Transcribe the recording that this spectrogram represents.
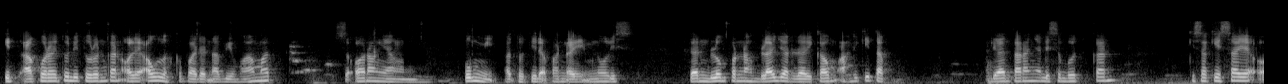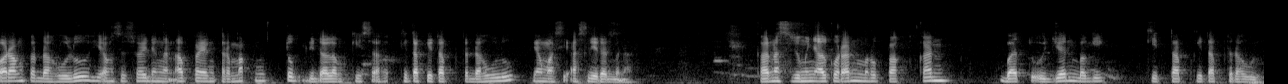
Al-Quran itu diturunkan oleh Allah kepada Nabi Muhammad, seorang yang ummi atau tidak pandai menulis dan belum pernah belajar dari kaum ahli kitab. Di antaranya disebutkan kisah-kisah ya orang terdahulu yang sesuai dengan apa yang termaktub di dalam kisah kitab-kitab terdahulu yang masih asli dan benar. Karena sesungguhnya Al-Quran merupakan batu ujian bagi kitab-kitab terdahulu.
